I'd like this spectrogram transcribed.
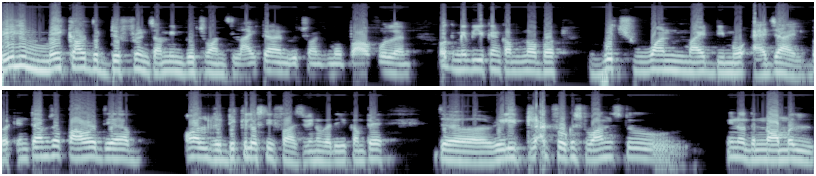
really make out the difference. I mean which one's lighter and which one's more powerful and okay maybe you can come to know about which one might be more agile. But in terms of power they are all ridiculously fast. You know whether you compare the really track focused ones to you know the normal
